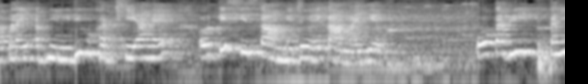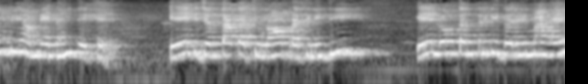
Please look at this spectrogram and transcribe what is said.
अपना, अपनी निधि को खर्च किया है और किस किस काम में जो है काम आई है? वो कभी कहीं भी हमने नहीं देखे। एक जनता का चुनाव ये लोकतंत्र की गरिमा है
